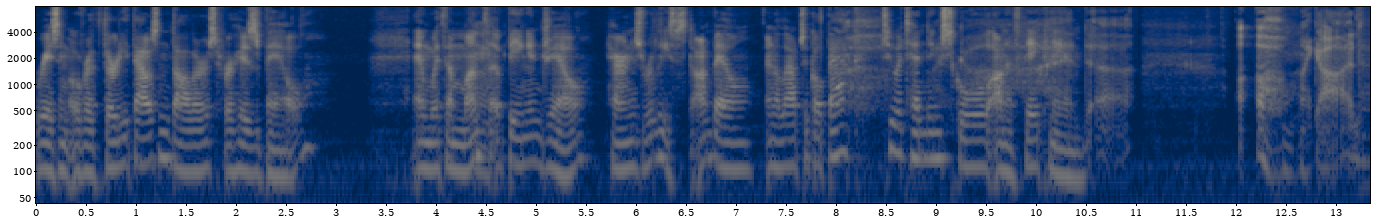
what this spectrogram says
raising over thirty thousand dollars for his bail. And with a month of being in jail, Herrin is released on bail and allowed to go back to attending school on a fake name. Oh my god.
